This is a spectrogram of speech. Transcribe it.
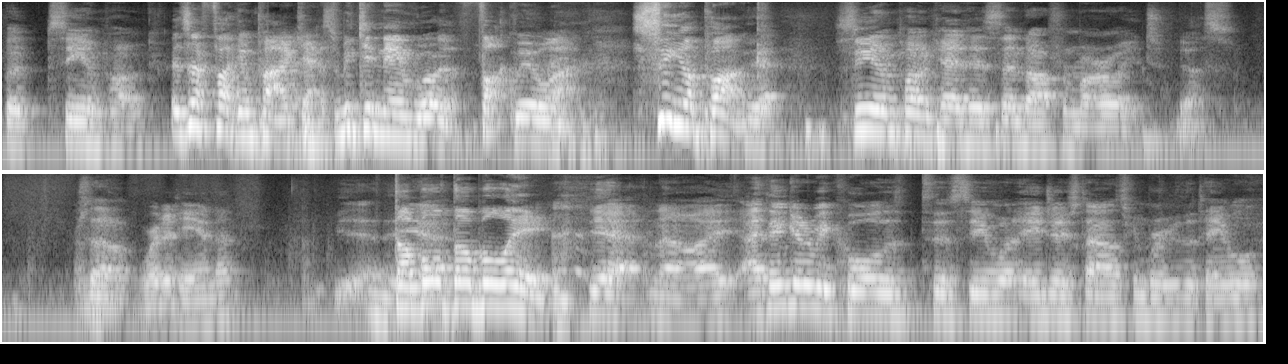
but CM Punk. it's a fucking podcast. We can name whoever the fuck we want. CM Punk. Yeah, CM Punk had his send off from ROH. Yes. So- where did he end up? Yeah, Double yeah. double A. Yeah, no, I, I think it'll be cool to, to see what AJ Styles can bring to the table.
